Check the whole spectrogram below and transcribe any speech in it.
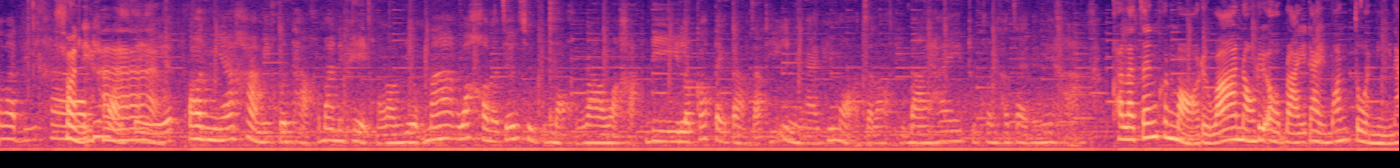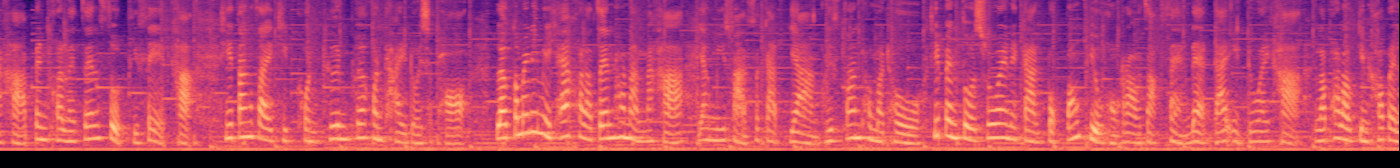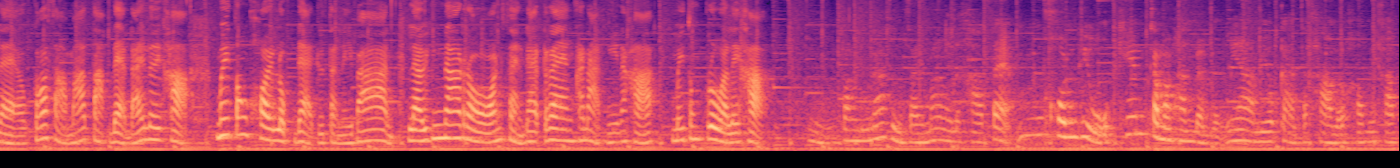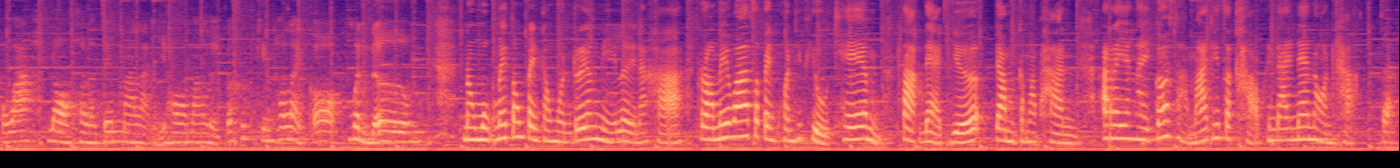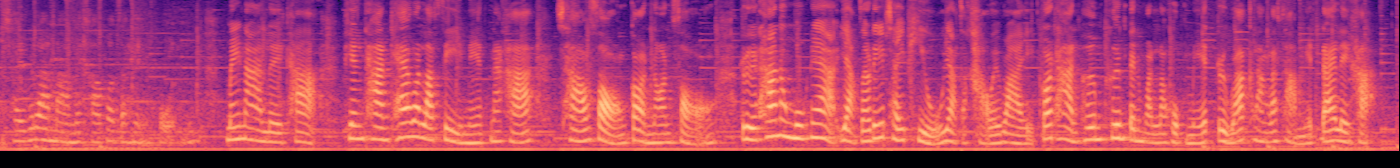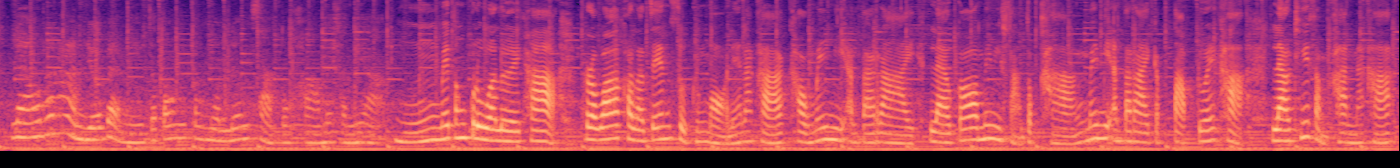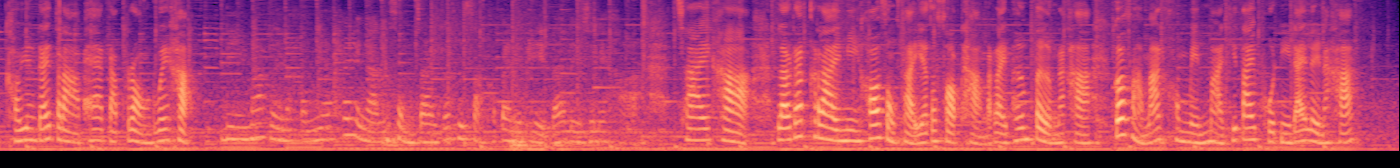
สวัสดีค่ะสวัสดีค่ะพี่หมอเซฟตอนนี้ค่ะมีคนถามเข้ามาในเพจของเราเยอะมากว่าคอลลาเจนสูตรคุณหมอของเราอะค่ะ ดีแล้วก็แตกต่างจากที่อื่นยังไงพี่หมอจะลองอธิบายให้ทุกคนเข้าใจได้ไหมคะคอลลาเจนคุณหมอหรือว่าน้องริโอไบรท์ไดมอนด์ตัวนี้นะคะ เป็นคอลลาเจนสูตรพิเศษค่ะ ที่ตั้งใจคิดค้นขึ้นเพื่อคนไทยโดยเฉพาะ แล้วก็ไม่ได้มีแค่คอลลาเจนเท่านั้นนะคะ ยังมีสารสกัดอย่างคริสตัลโทมาโตที่เป็นตัวช่วยในการปกป้องผิวของเราจากแสงแดดได้อีกด้วยค่ะ แล้วพอเรากินเข้าไปแล้วก็สามารถตากแดดได้เลยค่ะไม่ต้องคอยหลบแดดอยู่แต่ในบ้าน แล้วยิ่งหน้าร้อนแสงแดดแรงขนาดนี้นะคะ ไม่ต้องกลัวเลยค่ะฟังดูน่าสนใจมากเลยนะคะ แต่คนผิวเข้มกรรมพันธุ์แบบผมเนี่ยมีโอกาสจะขาวแบบเขาไหมคะ เพราะว่าลองคอลลาเจนมาหลายยี่ห้อมากเลย ก็คือกินเท่าไหร่ก็เหมือนเดิม น้องมุกไม่ต้องเป็นกังวลเรื่องนี้เลยนะคะ เพราะไม่ว่าจะเป็นคนที่ผิวเข้ม ตากแดดเยอะดำกรรมพันธุ์ อะไรยังไงก็สามารถที่จะขาวขึ้นได้แน่นอนค่ะ จะใช้เวลานานไหมคะกว่าจะเห็นผล ไม่นานเลยค่ะ เพียงทานแค่วันละ 4 เม็ดนะคะ เช้า 2 ก่อนนอน 2 หรือถ้าน้องมุกเนี่ยอยากจะรีบใช้ผิว อยากจะขาวไวๆก็ทานเพิ่มขึ้นเป็นวันละ 6 เม็ดหรือว่าครั้งละ 3 เม็ดได้เลยค่ะ แล้วถ้าทานเยอะแบบนี้จะต้องกังวลเรื่องสารตกค้างไหมคะเนี่ยอืมไม่ต้องกลัวเลยค่ะ เพราะว่าคอลลาเจนสูตรคุณหมอเนี่ยนะคะ เขาไม่มีอันตราย แล้วก็ไม่มีสารตกค้าง ไม่มีอันตรายกับตับด้วยค่ะ แล้วที่สำคัญนะคะ เขายังได้ตราแพทย์รับรองด้วยค่ะ ดีมากเลยนะคะเนี่ยถ้าอย่างนั้นสนใจก็คือสั่งเข้าไปในเพจได้เลยใช่ไหมคะใช่ค่ะ แล้วถ้าใครมีข้อสงสัยอยากจะสอบถามอะไรเพิ่มเติมนะคะ ก็สามารถคอมเมนต์มาที่ใต้โพสต์นี้ได้เลยนะคะ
